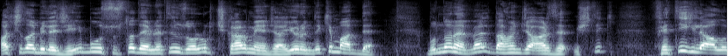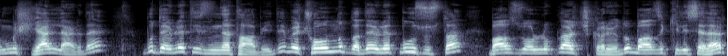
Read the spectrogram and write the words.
açılabileceği bu hususta devletin zorluk çıkarmayacağı yönündeki madde. Bundan evvel daha önce arz etmiştik. Fetihle alınmış yerlerde bu devlet iznine tabiydi ve çoğunlukla devlet bu hususta bazı zorluklar çıkarıyordu. Bazı kiliseler,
